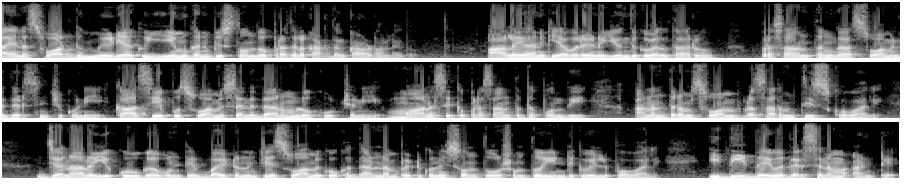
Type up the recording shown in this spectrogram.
ఆయన స్వార్థం మీడియాకు ఏం కనిపిస్తోందో ప్రజలకు అర్థం కావడం లేదు. ఆలయానికి ఎవరైనా ఎందుకు వెళ్తారు? ప్రశాంతంగా స్వామిని దర్శించుకుని కాసేపు స్వామి సన్నిధానంలో కూర్చుని మానసిక ప్రశాంతత పొంది అనంతరం స్వామి ప్రసాదం తీసుకోవాలి. జనాలు ఎక్కువగా ఉంటే బయట నుంచే స్వామికి ఒక దండం పెట్టుకుని సంతోషంతో ఇంటికి వెళ్ళిపోవాలి. ఇది దైవ దర్శనం అంటే.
